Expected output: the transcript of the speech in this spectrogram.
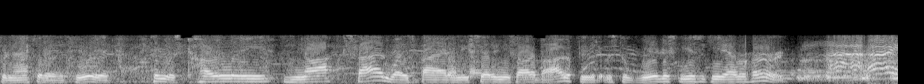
vernacular of the period. He was totally knocked sideways by it, and he said in his autobiography that it was the weirdest music he ever heard. I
